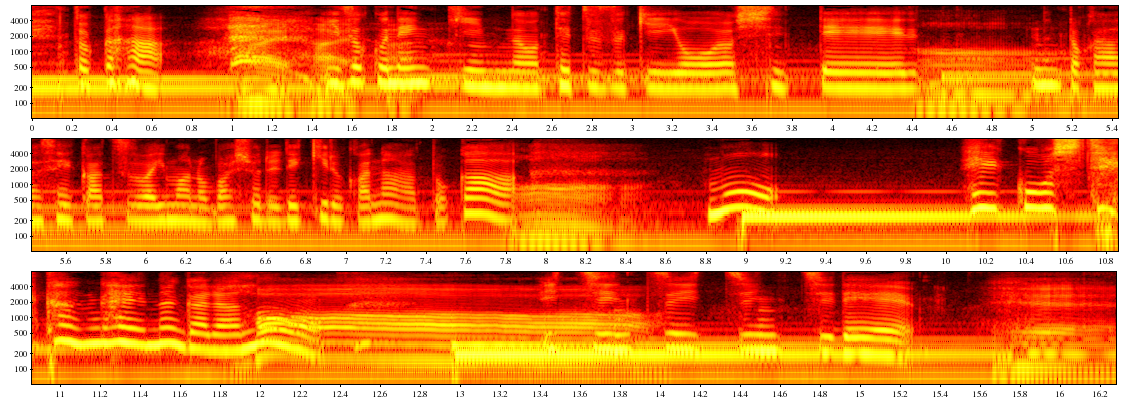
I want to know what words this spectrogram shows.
とか、はいはい、遺族年金の手続きをしてなんとか生活は今の場所でできるかなとかあもう並行して考えながらーのは一ー日一日でへ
